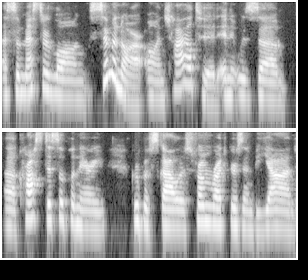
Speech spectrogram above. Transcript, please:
a semester long seminar on childhood, and it was um, a cross disciplinary group of scholars from Rutgers and beyond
